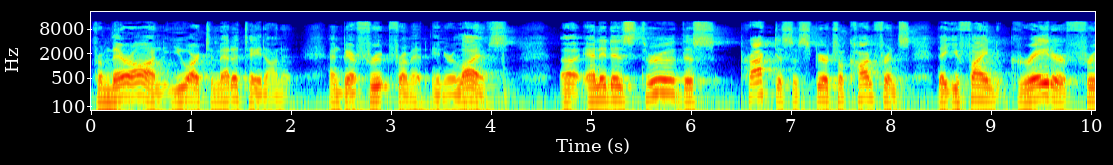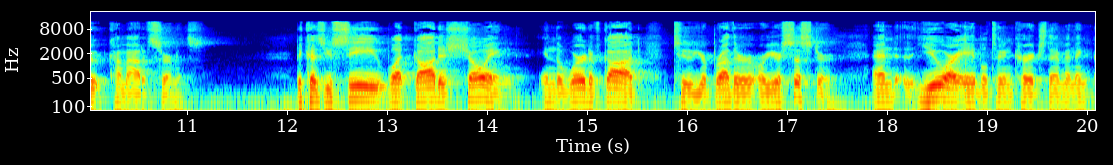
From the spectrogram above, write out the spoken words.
From there on, you are to meditate on it and bear fruit from it in your lives. Uh, and it is through this practice of spiritual conference that you find greater fruit come out of sermons. Because you see what God is showing in the Word of God to your brother or your sister and you are able to encourage them and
